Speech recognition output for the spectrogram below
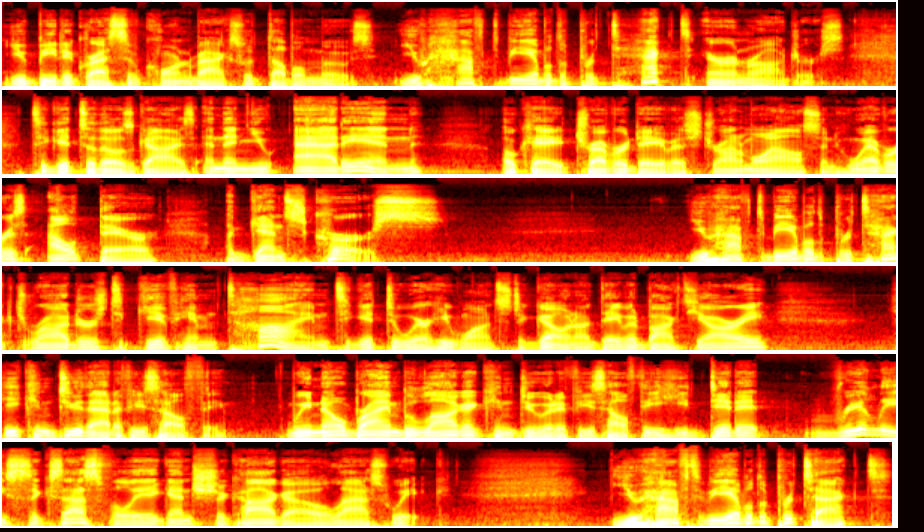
You beat aggressive cornerbacks with double moves. You have to be able to protect Aaron Rodgers to get to those guys. And then you add in, okay, Trevor Davis, Geronimo Allison, whoever is out there against Kearse. You have to be able to protect Rodgers to give him time to get to where he wants to go. Now, David Bakhtiari, he can do that if he's healthy. We know Brian Bulaga can do it if he's healthy. He did it really successfully against Chicago last week. You have to be able to protect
